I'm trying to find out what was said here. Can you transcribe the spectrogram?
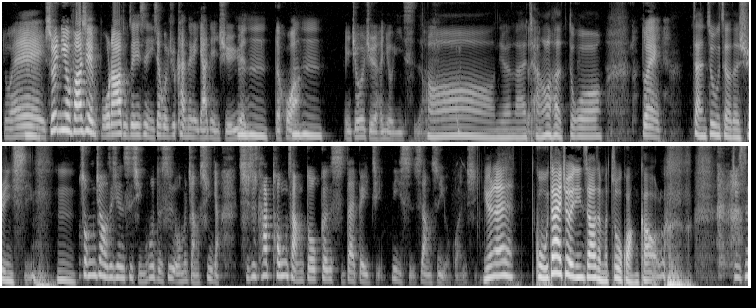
对，所以你有发现柏拉图这件事，你再回去看那个雅典学院的话。你就会觉得很有意思哦。哦，原来 藏了很多对赞助者的讯息。嗯，宗教这件事情，或者是我们讲信仰，其实它通常都跟时代背景、历史上是有关系。原来古代就已经知道怎么做广告了，就是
